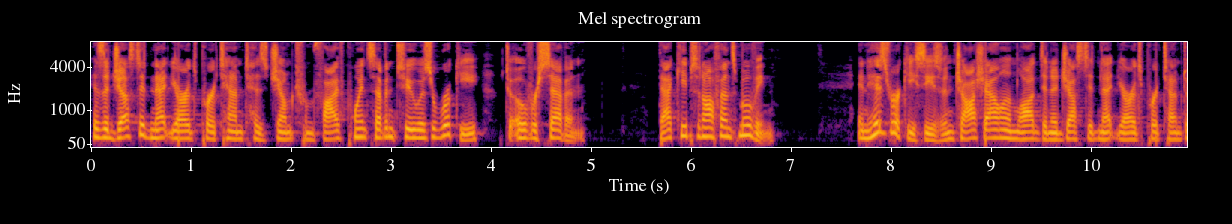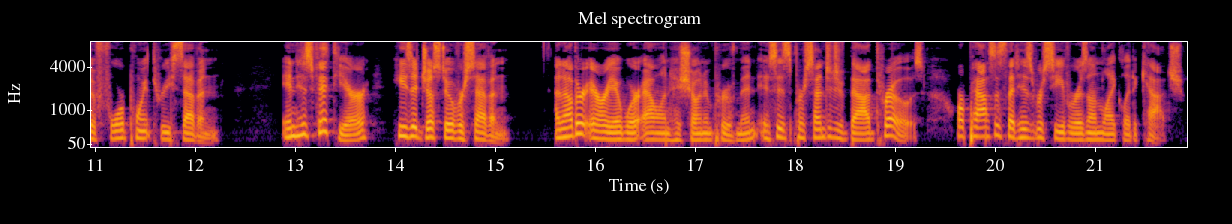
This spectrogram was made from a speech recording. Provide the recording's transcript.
his adjusted net yards per attempt has jumped from 5.72 as a rookie to over 7. That keeps an offense moving. In his rookie season, Josh Allen logged an adjusted net yards per attempt of 4.37. In his fifth year, he's at just over 7. Another area where Allen has shown improvement is his percentage of bad throws, or passes that his receiver is unlikely to catch.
